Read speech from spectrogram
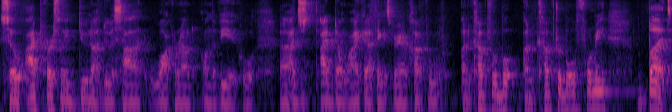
so I personally do not do a silent walk around on the vehicle. Uh, I just I don't like it. I think it's very uncomfortable, uncomfortable, uncomfortable for me. But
